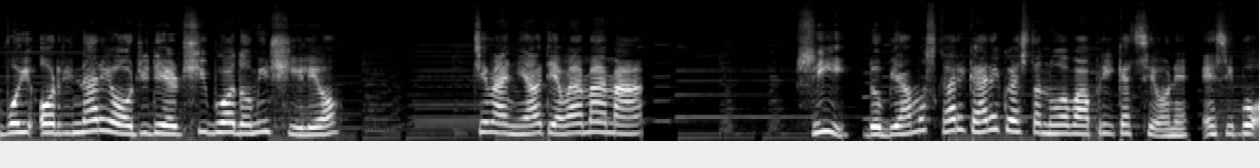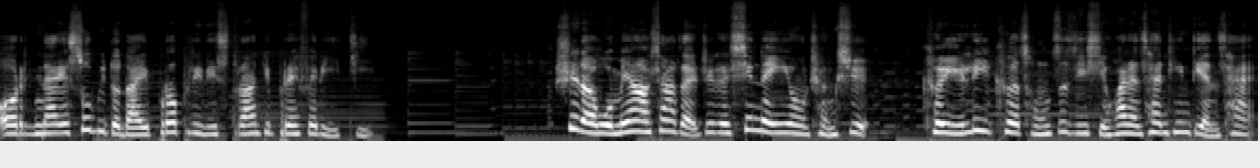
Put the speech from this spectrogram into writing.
Vuoi ordinare oggi del cibo a domicilio? 今晚你要点外卖吗？Sì, dobbiamo scaricare questa nuova applicazione e si può ordinare subito dai propri ristoranti preferiti. 是的，我们要下载这个新的应用程序，可以立刻从自己喜欢的餐厅点菜。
